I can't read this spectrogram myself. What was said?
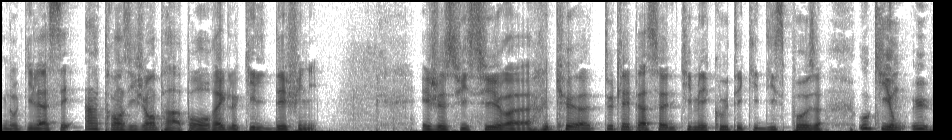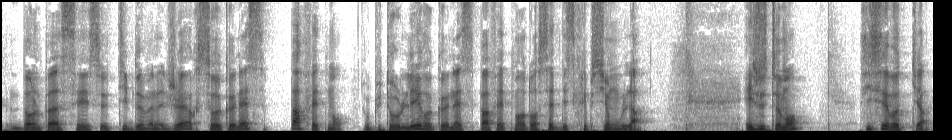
Donc il est assez intransigeant par rapport aux règles qu'il définit. Et je suis sûr euh, que toutes les personnes qui m'écoutent et qui disposent ou qui ont eu dans le passé ce type de manager se reconnaissent parfaitement, ou plutôt les reconnaissent parfaitement dans cette description-là. Et justement, si c'est votre cas,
